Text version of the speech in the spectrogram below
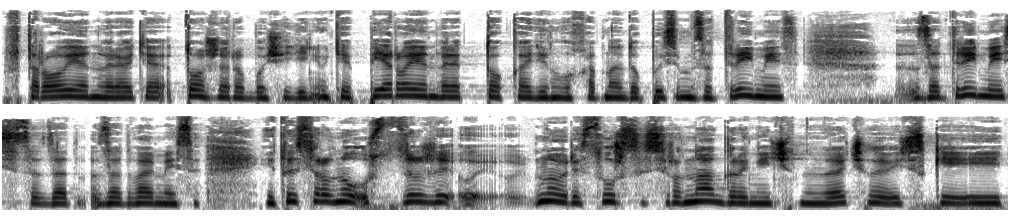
2 января у тебя тоже рабочий день, у тебя 1 января только один выходной, допустим, за три месяца, за три месяца, за, за два месяца. И ты все равно, э, ну, ресурсы все равно ограничены, да, человеческие, и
